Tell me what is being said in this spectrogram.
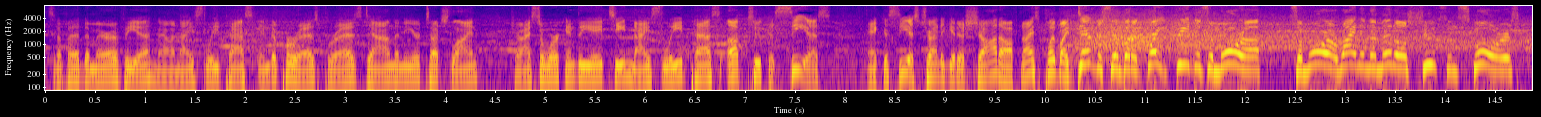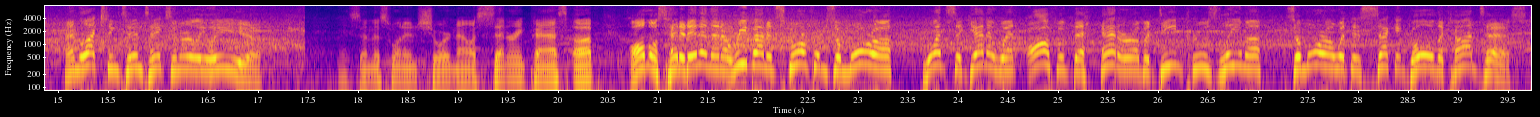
Gets it up ahead to Maravilla. Now a nice lead pass into Perez. Perez down the near touchline. Tries to work into the 18. Nice lead pass up to Casillas. And Casillas trying to get a shot off. Nice play by Dickerson, but a great feed to Zamora. Zamora right in the middle, shoots and scores. And Lexington takes an early lead. They send this one in short. Now a centering pass up, almost headed in, and then a rebounded score from Zamora. Once again, it went off of the header of a Dean Cruz Lima. Zamora with his second goal of the contest.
